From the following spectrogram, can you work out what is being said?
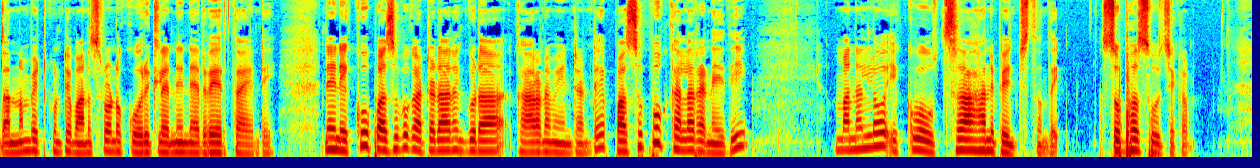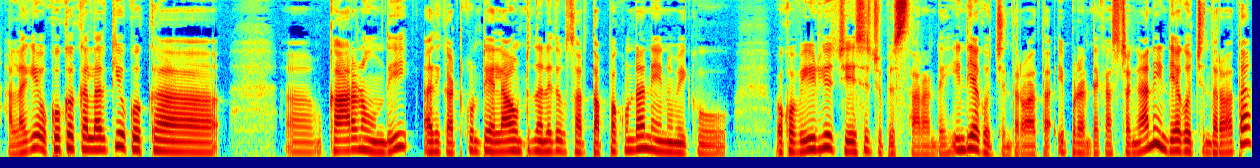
దండం పెట్టుకుంటే మనసులో ఉన్న కోరికలన్నీ నెరవేరుతాయండి. నేను ఎక్కువ పసుపు కట్టడానికి కూడా కారణం ఏంటంటే పసుపు కలర్ అనేది మనలో ఎక్కువ ఉత్సాహాన్ని పెంచుతుంది. శుభ సూచకం. అలాగే ఒక్కొక్క కలర్కి ఒక్కొక్క కారణం ఉంది. అది కట్టుకుంటే ఎలా ఉంటుంది అనేది ఒకసారి తప్పకుండా నేను మీకు ఒక వీడియో చేసి చూపిస్తారండి. ఇండియాకి వచ్చిన తర్వాత. ఇప్పుడంటే కష్టం కానీ ఇండియాకి వచ్చిన తర్వాత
